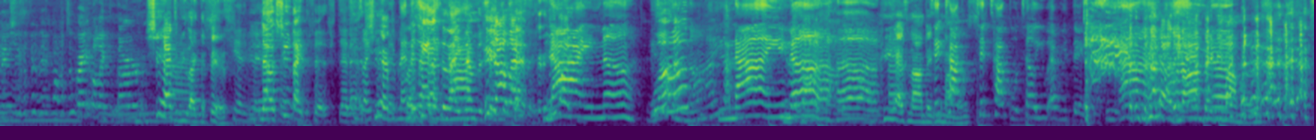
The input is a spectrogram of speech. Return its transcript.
baby? She's the fifth baby mama too, right? Or like the third? She had to be like the fifth. She had to be like No, she fifth. like the fifth. That She's ass. like She the had to be That like nigga she that. got to like nine. number He six got or like- seven. he like- Nine. uh, What? Nine? Nine. uh, He has nine baby TikTok, mamas. TikTok will tell you everything. He has nine baby mamas.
